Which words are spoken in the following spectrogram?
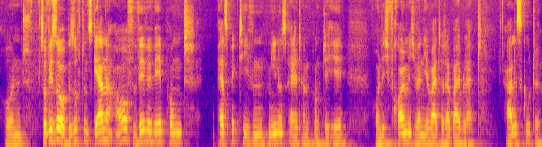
Und sowieso, besucht uns gerne auf www.perspektiven-eltern.de und ich freue mich, wenn ihr weiter dabei bleibt. Alles Gute.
